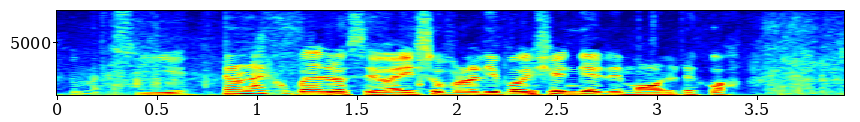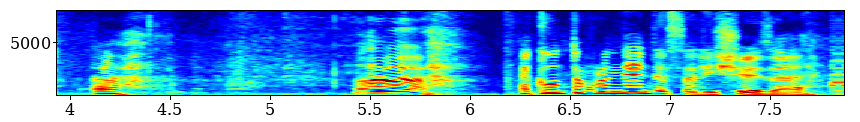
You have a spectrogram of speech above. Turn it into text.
Secondo me sì. Non è bello se vai sopra lì poi scendi e le molle qua. Ah. Ah. È controprendente sta discesa, eh.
